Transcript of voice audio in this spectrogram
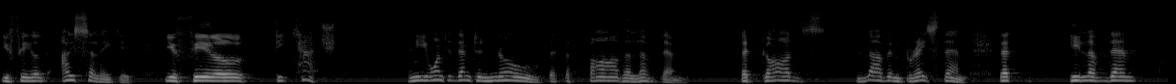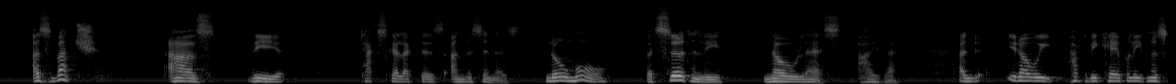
you feel isolated, you feel detached. And he wanted them to know that the Father loved them, that God's love embraced them, that he loved them as much as the tax collectors and the sinners. No more, but certainly no less either. And, you know, we have to be careful even as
